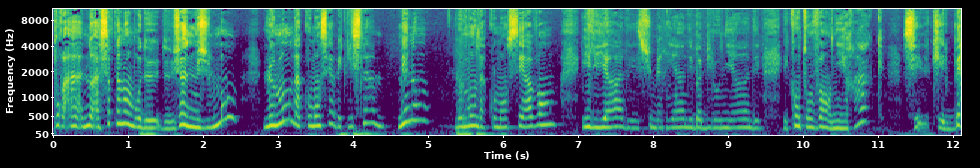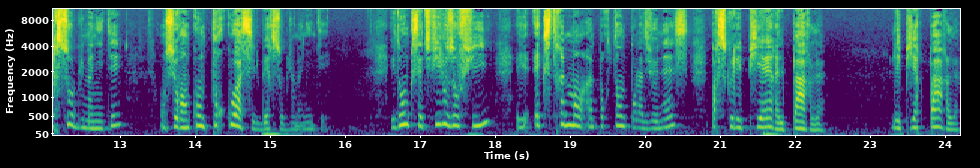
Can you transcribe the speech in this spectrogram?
pour un, certain nombre de, jeunes musulmans, le monde a commencé avec l'islam. Mais non, le monde a commencé avant. Il y a des Sumériens, des Babyloniens, et quand on va en Irak, qui est le berceau de l'humanité, on se rend compte pourquoi c'est le berceau de l'humanité. Et donc cette philosophie est extrêmement importante pour la jeunesse parce que les pierres, elles parlent. Les pierres parlent.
